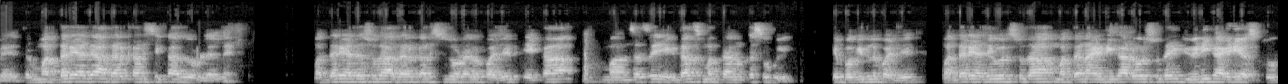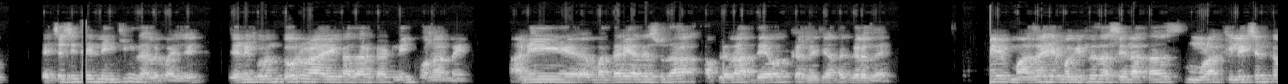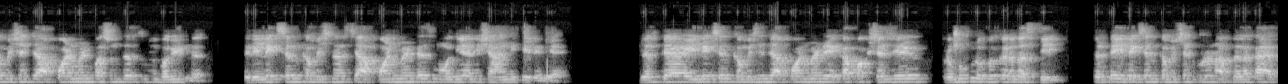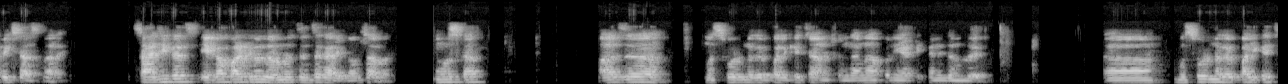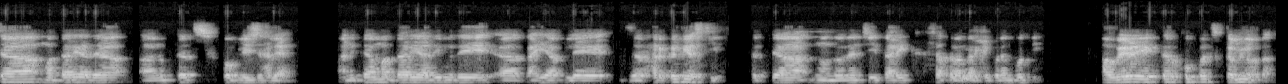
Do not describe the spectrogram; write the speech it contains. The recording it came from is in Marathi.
जोडले तर मतदार याद्या आधार कार्डशी का जोडलेल्या नाही मतदार याद्या सुद्धा आधार कार्डशी जोडायला पाहिजेत. एका माणसाचं एकदाच मतदान कसं होईल हे बघितलं पाहिजे. मतदार यादीवर सुद्धा मतदान आयडी कार्डवर सुद्धा एक युनिक आयडी असतो. त्याच्याशी ते लिंकिंग झालं पाहिजे. जेणेकरून दोन वेळा एक आधार कार्ड लिंक होणार नाही. आणि मतदार याद्या सुद्धा आपल्याला अद्ययावत करण्याची आता गरज आहे. हे माझं हे बघितलंच असेल. आता मुळात इलेक्शन कमिशनच्या अपॉइंटमेंटपासून जर तुम्ही बघितलं इलेक्शन कमिशनरची अपॉइंटमेंटच मोदी आणि शहानी केलेली आहे. जर त्या इलेक्शन कमिशनचे अपॉइंटमेंट एका पक्षाचे प्रमुख लोक करत असतील तर ते इलेक्शन कमिशनकडून आपल्याला काय अपेक्षा असणार आहे? साहजिकच एका पार्टीला धरूनच त्यांचा कार्यक्रम चालू आहे. नमस्कार. आज मसवड नगरपालिकेच्या अनुषंगानं आपण या ठिकाणी जमलोय. मसवड नगरपालिकेच्या मतदार याद्या नुकत्याच पब्लिश झाल्या. आणि त्या मतदार यादीमध्ये काही आपले जर हरकती असतील तर त्या नोंदवण्याची तारीख सतरा तारखेपर्यंत होती. हा वेळ एकतर खूपच कमी होता.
